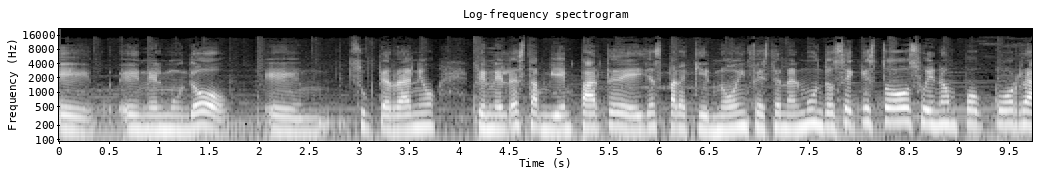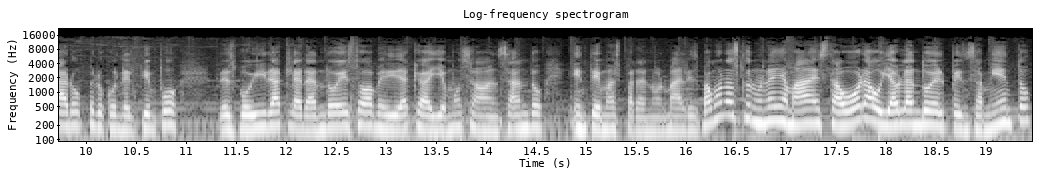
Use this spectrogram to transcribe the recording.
eh, en el mundo em, subterráneo, tenerlas también parte de ellas para que no infesten al mundo. Sé que esto suena un poco raro, pero con el tiempo les voy a ir aclarando esto a medida que vayamos avanzando en temas paranormales. Vámonos con una llamada a esta hora, hoy hablando del pensamiento,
